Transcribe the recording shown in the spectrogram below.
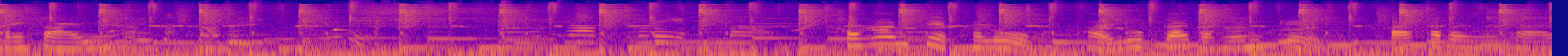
ทางซ้ายนี่ค่ะสตรอเบอรี่ด้วยอยากเก็บอะเขาห้ามเก็บค่ะลูกถ่ายรูปได้แต่ห้ามเก็บปลาเข้าไปทางซ้าย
